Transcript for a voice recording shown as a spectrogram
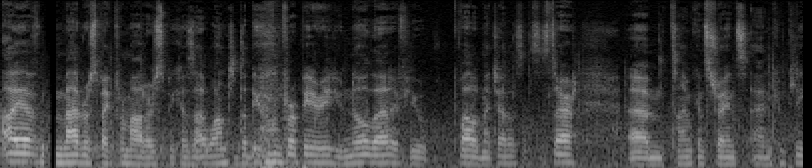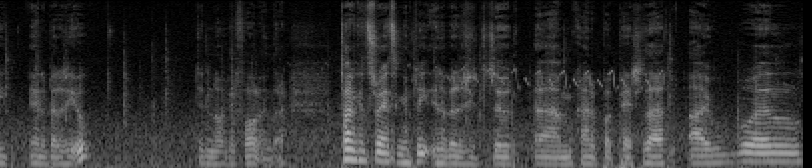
I have mad respect for modders because I wanted to be one for a period. You know that if you followed my channel since the start. Um, time constraints and complete inability. Oh, didn't know I could fall in there. Time constraints and complete inability to do it. Um, kind of put pay to that. I will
